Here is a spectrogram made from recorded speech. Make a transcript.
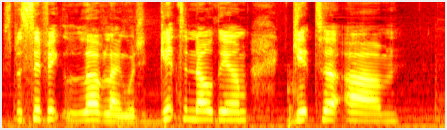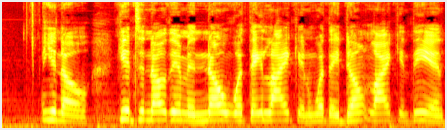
specific love language. Get to know them. Get to um you know, get to know them and know what they like and what they don't like, and then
